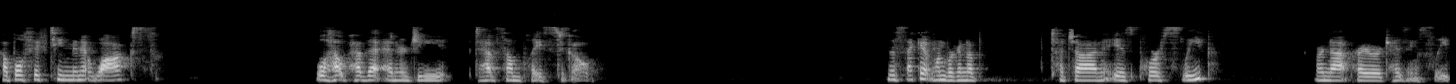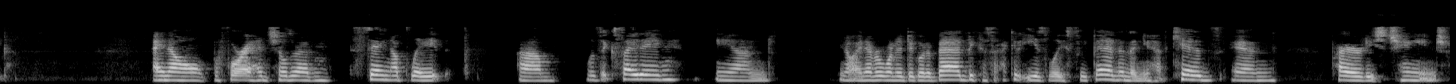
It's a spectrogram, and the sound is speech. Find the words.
couple 15 minute walks will help have that energy to have some place to go. The second one we're going to touch on is poor sleep or not prioritizing sleep. I know before I had children, staying up late um, was exciting and you know, I never wanted to go to bed because I could easily sleep in and then you have kids and priorities change.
